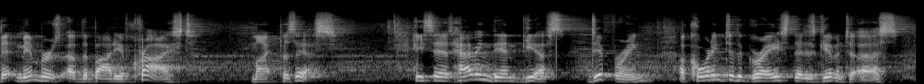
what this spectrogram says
that members of the body of Christ might possess. He says, having then gifts differing according to the grace that is given to us,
